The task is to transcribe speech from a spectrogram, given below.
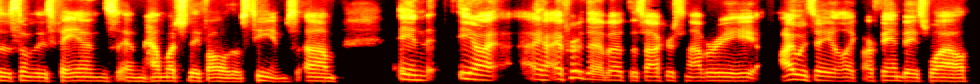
to some of these fans and how much they follow those teams. Um, and you know, I, I, I've heard that about the soccer snobbery. I would say like our fan base, while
